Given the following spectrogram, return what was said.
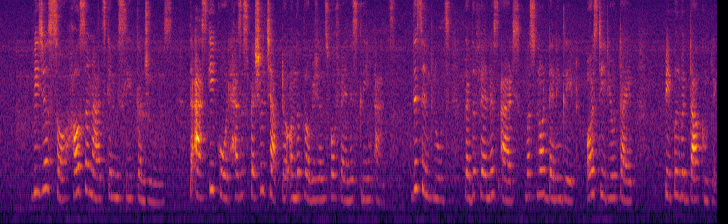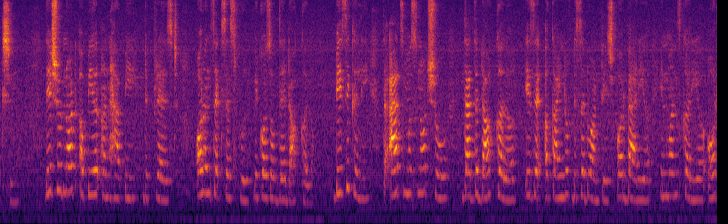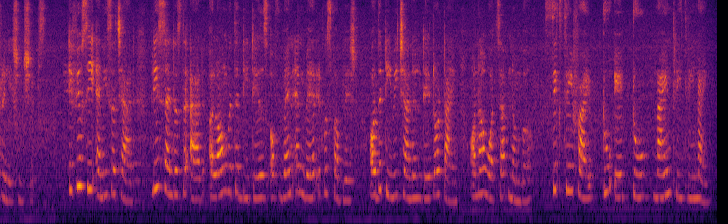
We just saw how some ads can mislead consumers. The ASCI code has a special chapter on the provisions for fairness cream ads. This includes that the fairness ads must not denigrate or stereotype people with dark complexion. They should not appear unhappy, depressed, or unsuccessful because of their dark color. Basically, the ads must not show that the dark color is a, kind of disadvantage or barrier in one's career or relationships. If you see any such ad, please send us the ad along with the details of when and where it was published or the TV channel date or time on our WhatsApp number 635 282 9339.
